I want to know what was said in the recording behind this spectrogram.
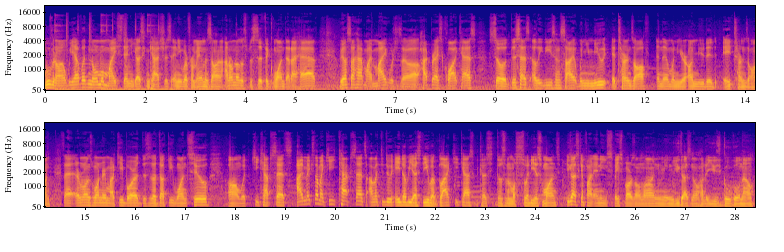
Moving on, we have a normal mic stand. You guys can catch this anywhere from Amazon. I don't know the specific one that I have. We also have my mic, which is a HyperX Quadcast. So this has LEDs inside. When you mute, it turns off, and then when you're unmuted, it turns on. That everyone's wondering my keyboard. This is a Ducky One Two um, with keycap sets. I mixed up my keycap sets. I like to do AWSD with black keycaps because those are the most sweatiest ones. You guys can find any space-bars online. I mean, you guys know how to use Google now.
